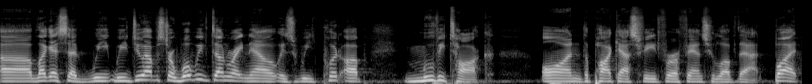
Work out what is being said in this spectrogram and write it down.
Uh, like I said, we we do have a store. What we've done right now is we put up movie talk on the podcast feed for our fans who love that. But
